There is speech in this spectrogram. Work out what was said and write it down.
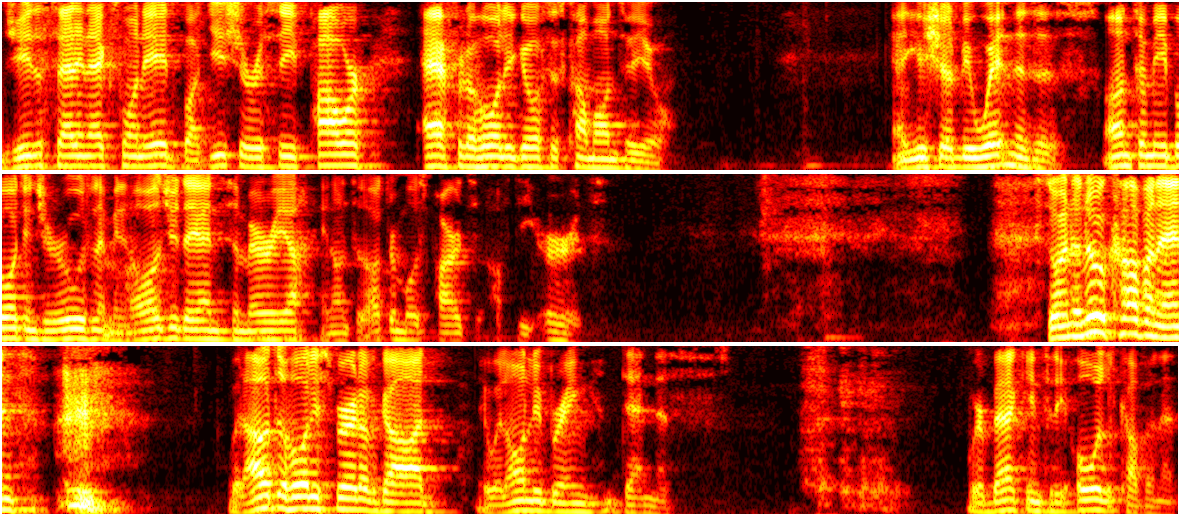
Jesus said in Acts 1 8, But ye shall receive power after the Holy Ghost has come unto you. And you shall be witnesses unto me both in Jerusalem and in all Judea and Samaria and unto the uttermost parts of the earth. So in the new covenant, without the Holy Spirit of God, it will only bring deadness. We're back into the old covenant.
